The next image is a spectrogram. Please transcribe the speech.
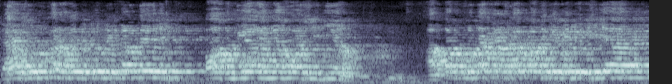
ਚਾਹੇ ਤੁਹਾਨੂੰ ਘਰਾਂ ਦੇ ਵਿੱਚੋਂ ਨਿਕਲਦੇ ਪਾਬੰਦੀਆਂ ਲਾਈਆਂ ਹੋਈਆਂ ਸੀਗੀਆਂ। ਆਪਾਂ ਨੂੰ ਪਤਾ ਕਣਕਾਂ ਪਾਣੀ ਕਿਵੇਂ ਲਿਖੀ ਹੈ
